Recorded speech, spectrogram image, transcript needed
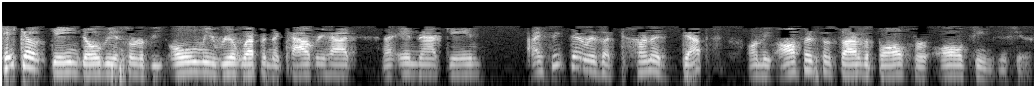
take out Dane Dobbie as sort of the only real weapon that Calgary had uh, in that game. I think there is a ton of depth on the offensive side of the ball for all teams this year.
